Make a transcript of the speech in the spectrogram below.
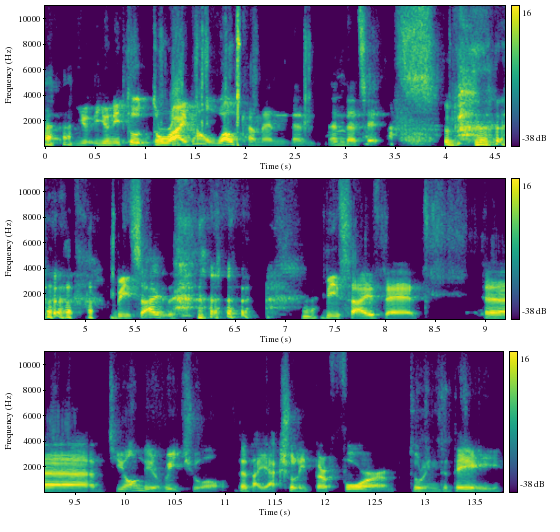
uh, you you need to to write down welcome, and and and that's it. besides besides that, uh, the only ritual that I actually perform during the day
